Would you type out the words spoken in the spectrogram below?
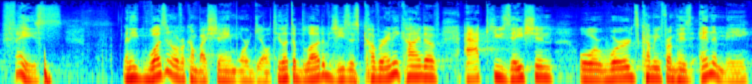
face. And he wasn't overcome by shame or guilt. He let the blood of Jesus cover any kind of accusation or words coming from his enemy.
